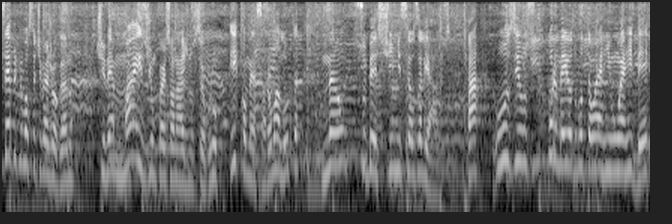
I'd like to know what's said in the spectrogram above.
Sempre que você estiver jogando, tiver mais de um personagem no seu grupo e começar uma luta, não subestime seus aliados, tá? Use-os por meio do botão R1 RB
